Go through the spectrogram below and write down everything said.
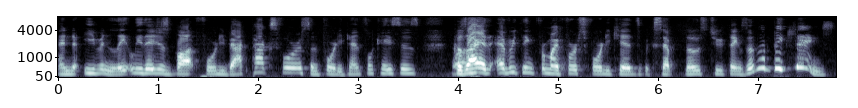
And even lately, they just bought forty backpacks for us and forty pencil cases because Wow. I had everything for my first forty kids except those two things. Those are big things.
